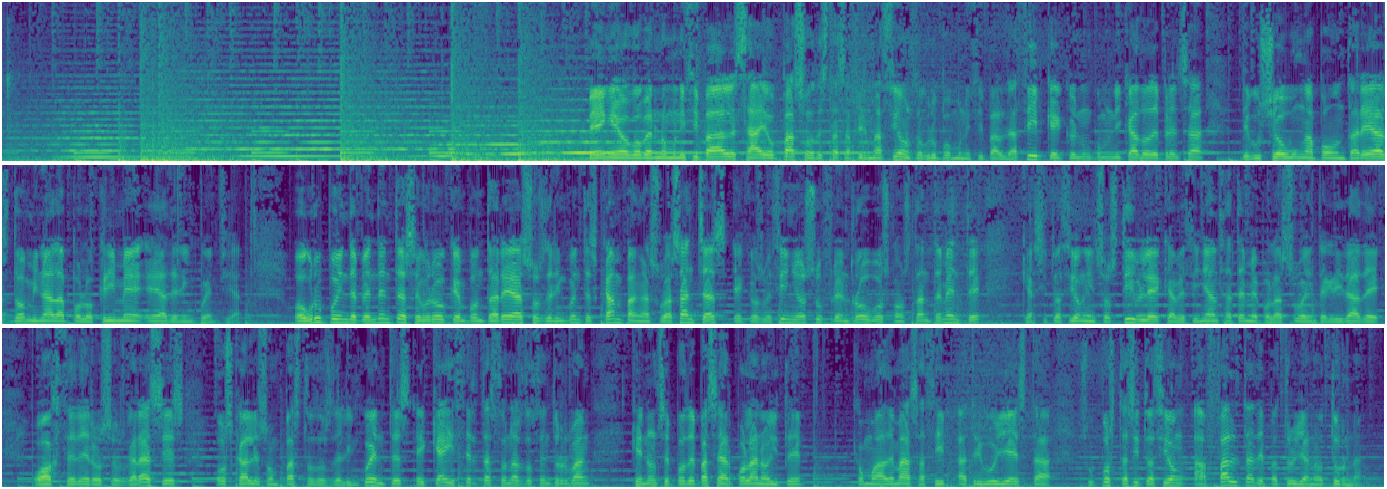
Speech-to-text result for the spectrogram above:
Ben e o Goberno Municipal sae o paso destas afirmacións do Grupo Municipal da CIP que con un comunicado de prensa debuxou unha pontareas dominada polo crime e a delincuencia. O grupo independente asegurou que en Pontareas os delincuentes campan as súas anchas e que os veciños sufren roubos constantemente, que a situación é insostible, que a veciñanza teme pola súa integridade ao acceder aos seus garaxes, os cales son pasto dos delincuentes e que hai certas zonas do centro urbán que non se pode pasear pola noite como además a CIP atribuye esta suposta situación á falta de patrulla nocturna.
